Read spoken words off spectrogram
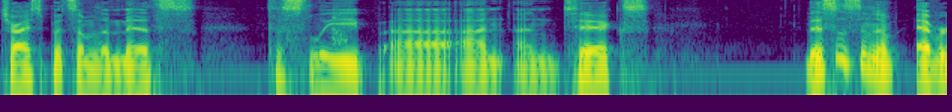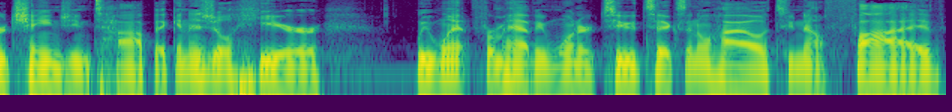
tries to put some of the myths to sleep uh, on on ticks. This is an ever changing topic, and as you'll hear, we went from having one or two ticks in Ohio to now five,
